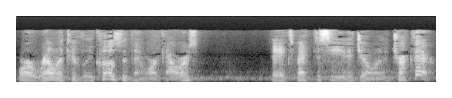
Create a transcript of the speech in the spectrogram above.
or relatively close within work hours, they expect to see the Joe in the truck there.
